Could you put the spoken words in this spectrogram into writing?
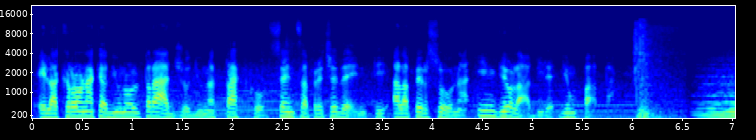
è la cronaca di un oltraggio, di un attacco senza precedenti alla persona inviolabile di un papa.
